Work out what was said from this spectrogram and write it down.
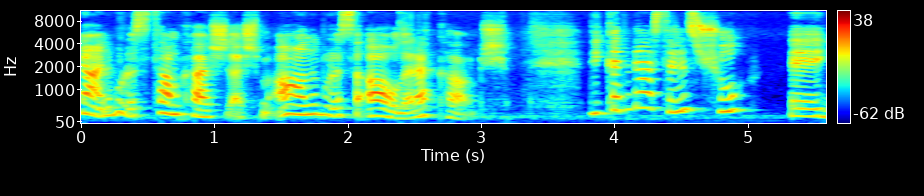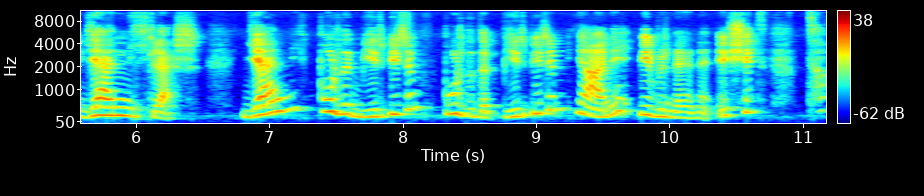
Yani burası tam karşılaşma anı, burası A olarak kalmış. Dikkat ederseniz şu e, genlikler. Genlik burada bir birim, burada da bir birim yani birbirlerine eşit. Tam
